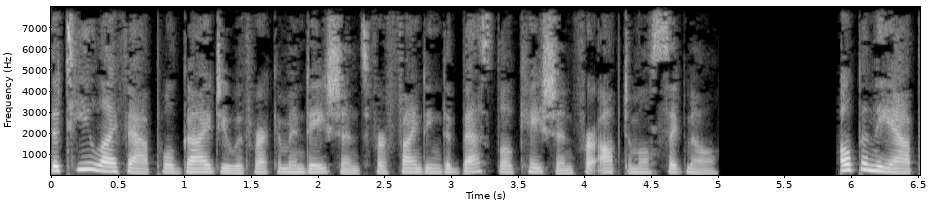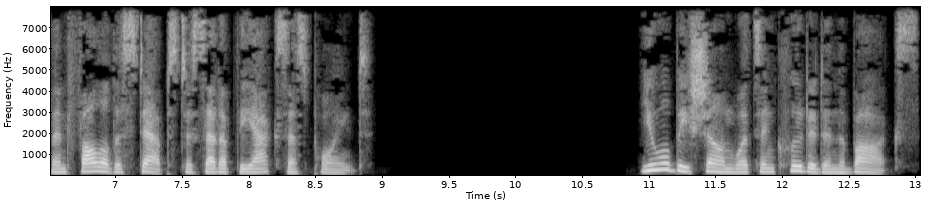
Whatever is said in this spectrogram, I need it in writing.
The T-Life app will guide you with recommendations for finding the best location for optimal signal. Open the app and follow the steps to set up the access point. You will be shown what's included in the box.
